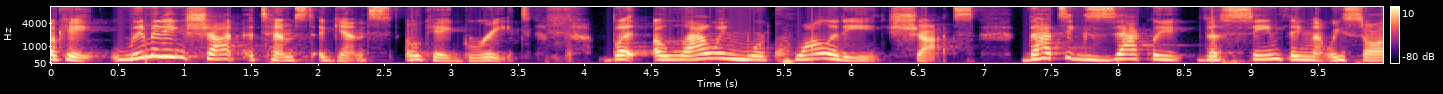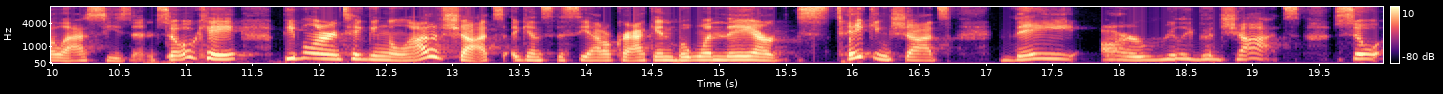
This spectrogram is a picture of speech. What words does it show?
okay, limiting shot attempts against. Okay, great. But allowing more quality shots that's exactly the same thing that we saw last season. So, okay, people aren't taking a lot of shots against the Seattle Kraken, but when they are taking shots, they are really good shots. So,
